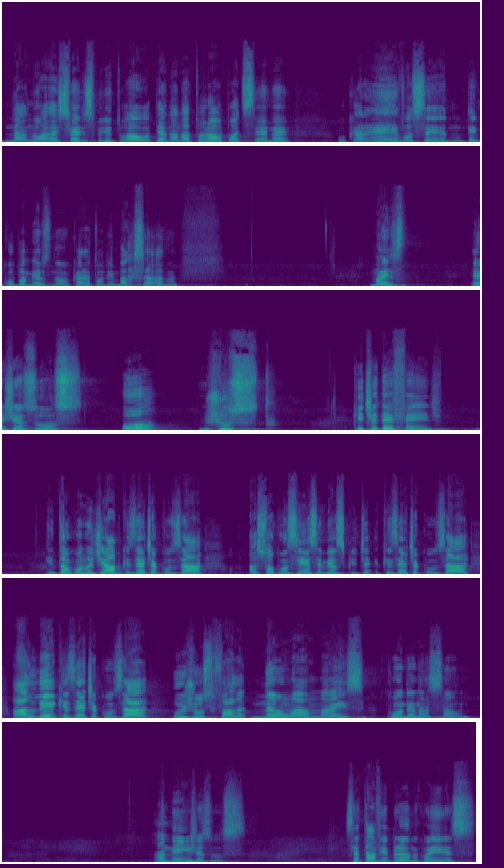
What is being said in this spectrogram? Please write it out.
Na, na esfera espiritual. Até na natural pode ser, né? O cara, é, você não tem culpa mesmo, não. O cara é todo embaçado. Mas é Jesus o justo que te defende. Então, quando o diabo quiser te acusar, a sua consciência mesmo quiser te acusar, a lei quiser te acusar, o justo fala: não há mais condenação. Amém, Jesus? Você está vibrando com isso?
